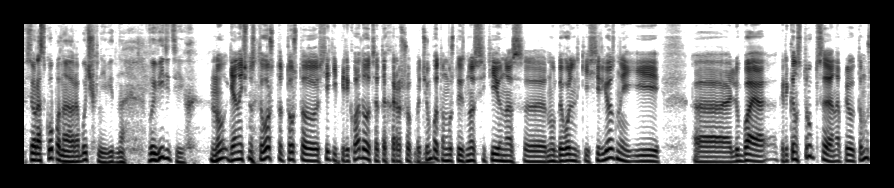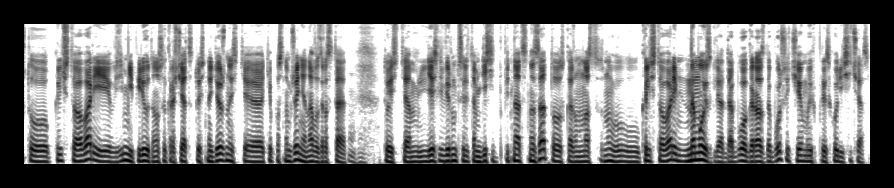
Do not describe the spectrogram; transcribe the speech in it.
все раскопано, а рабочих не видно. Вы видите их? Ну, я начну с того, что то, что сети перекладываются, это хорошо. Почему? Потому что износ сетей у нас э, ну, довольно-таки серьезный, и Э, любая реконструкция, она приводит к тому, что количество аварий в зимний период оно сокращается, то есть надежность э, теплоснабжения она возрастает. Uh-huh. То есть там, если вернуться ли там 10-15 назад, то, скажем, у нас ну, количество аварий, на мой взгляд, да, было гораздо больше, чем их происходит сейчас.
